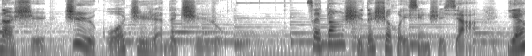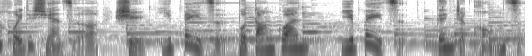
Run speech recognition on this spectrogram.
那是治国之人的耻辱。在当时的社会形势下，颜回的选择是一辈子不当官，一辈子跟着孔子。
